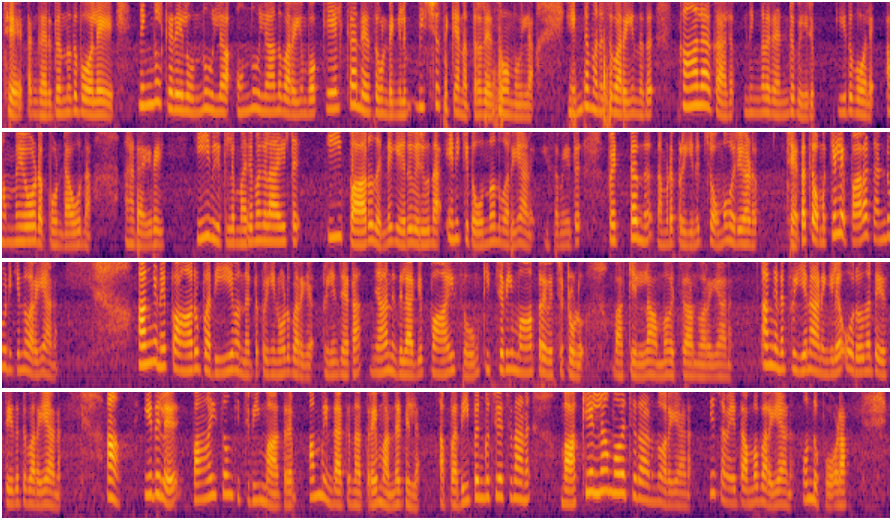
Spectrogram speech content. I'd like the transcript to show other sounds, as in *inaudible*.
ചേട്ടൻ കരുതുന്നത് പോലെ നിങ്ങൾക്കിടയിൽ ഒന്നുമില്ല ഒന്നുമില്ല എന്ന് പറയുമ്പോൾ കേൾക്കാൻ രസമുണ്ടെങ്കിലും വിശ്വസിക്കാൻ അത്ര രസമൊന്നുമില്ല. എന്റെ മനസ്സ് പറയുന്നത് കാലാകാലം നിങ്ങൾ രണ്ടുപേരും ഇതുപോലെ അമ്മയോടൊപ്പം ഉണ്ടാവുന്ന അതായത് ഈ വീട്ടിലെ മരുമകളായിട്ട് ഈ പാറു തന്നെ കയറി വരുമെന്ന എനിക്ക് തോന്നുന്നു പറയാണ് ഈ സമയത്ത് പെട്ടെന്ന് നമ്മുടെ പ്രിയന് ചുമ വരികയാണ്. ചേട്ടാ ചുമക്കില്ലേ? പാറ കണ്ടുപിടിക്കുന്നു പറയാണ് അങ്ങനെ പാറു പതിയെ വന്നിട്ട് പ്രിയനോട് പറയുക പ്രിയൻ ചേട്ടാ ഞാൻ ഇതിലാകെ പായസവും കിച്ചടിയും മാത്രമേ വെച്ചിട്ടുള്ളൂ. ബാക്കിയെല്ലാം അമ്മ വെച്ചതാന്ന് പറയുകയാണ്. അങ്ങനെ പ്രിയനാണെങ്കിൽ ഓരോന്ന് ടേസ്റ്റ് ചെയ്തിട്ട് പറയാണ് ആ ഇതിൽ പായസവും കിച്ചടിയും മാത്രം അമ്മ ഉണ്ടാക്കുന്ന അത്രയും വന്നിട്ടില്ല. അപ്പം അത് ഈ പെങ്കുച്ച് വെച്ചതാണ്. ബാക്കിയെല്ലാം അമ്മ വെച്ചതാണെന്ന് പറയാണ് ഈ സമയത്ത് അമ്മ പറയാണ് ഒന്ന് പോടാ.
